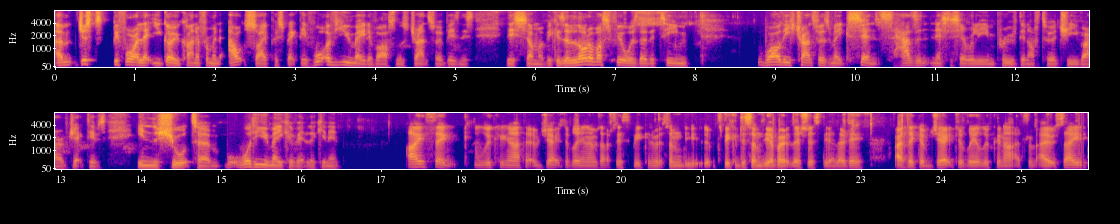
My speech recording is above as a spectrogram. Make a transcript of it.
Um, just before I let you go, kind of from an outside perspective, what have you made of Arsenal's transfer business this summer? Because a lot of us feel as though the team while these transfers make sense, hasn't necessarily improved enough to achieve our objectives in the short term. What do you make of it looking in? I think looking at it objectively, and I was actually speaking about somebody speaking to somebody about this just the other day. I think objectively looking at it from outside,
